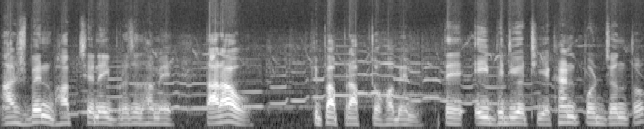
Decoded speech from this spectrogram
আসবেন, ভাবছেন এই ব্রজধামে, তারাও কৃপা প্রাপ্ত হবেন। তে এই ভিডিওটি এখান পর্যন্ত।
